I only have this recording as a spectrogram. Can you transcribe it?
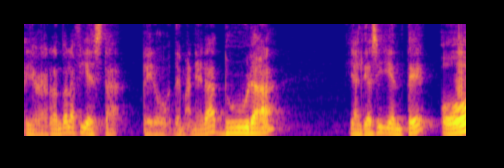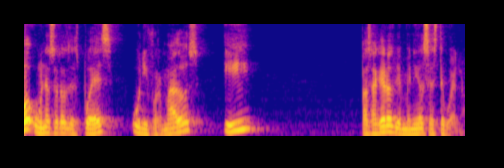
agarrando la fiesta, pero de manera dura, y al día siguiente o unas horas después, uniformados y pasajeros bienvenidos a este vuelo.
